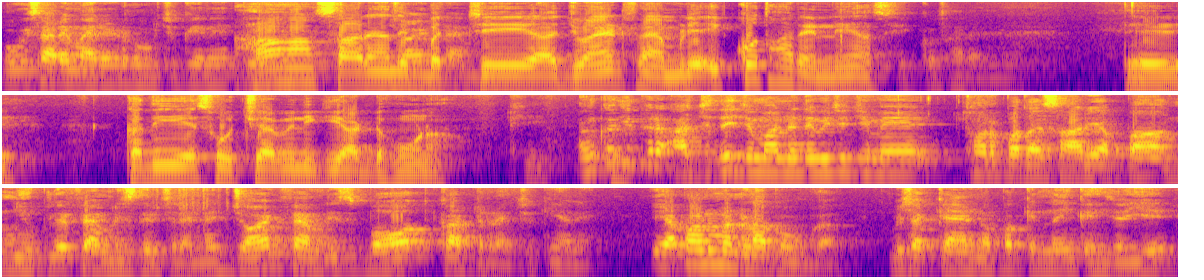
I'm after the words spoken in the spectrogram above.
ਉਹ ਵੀ ਸਾਰੇ ਮੈਰਿਡ ਹੋ ਚੁੱਕੇ ਨੇ ਤੇ ਹਾਂ ਹਾਂ ਸਾਰਿਆਂ ਦੇ joint ਬੱਚੇ ਆ ਜੁਆਇੰਟ ਫੈਮਿਲੀ ਇੱਕੋ ਥਾਂ ਰਹਿੰਦੇ ਆ family, ਅਸੀਂ। ਇੱਕੋ ਥਾਂ ਰਹਿੰਦੇ ਹੋ। ਤੇ ਕਦੀ ਇਹ ਸੋਚਿਆ ਵੀ ਨਹੀਂ ਕਿ ਅੱਡ ਹੋਣਾ। ਠੀਕ। ਅੰਕਲ ਜੀ ਫਿਰ ਅੱਜ ਦੇ ਜ਼ਮਾਨੇ ਦੇ ਵਿੱਚ ਜਿਵੇਂ ਤੁਹਾਨੂੰ ਪਤਾ ਹੈ ਸਾਰੇ ਆਪਾਂ ਨਿਊਕਲੀਅਰ ਫੈਮਿਲੀਜ਼ ਦੇ ਵਿੱਚ ਰਹਿੰਦੇ ਜੁਆਇੰਟ ਫੈਮਿਲੀਜ਼ ਬਹੁਤ ਘੱਟ ਰਹਿ ਚੁੱਕੀਆਂ ਨੇ। ਇਹ ਆਪਾਂ ਨੂੰ ਮੰਨਣਾ ਪਊਗਾ ਬੇਸ਼ੱਕ ਕਹਿਣ ਨੂੰ ਆਪਾਂ ਕਿੰਨਾ ਹੀ ਕਹੀ ਜਾਈਏ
